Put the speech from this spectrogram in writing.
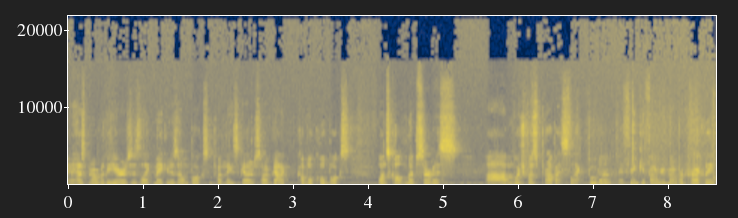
and has been over the years is like making his own books and putting things together. So I've got a couple cool books. One's called Lip Service, um, which was put out by Slack Buddha, I think, if I remember correctly.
